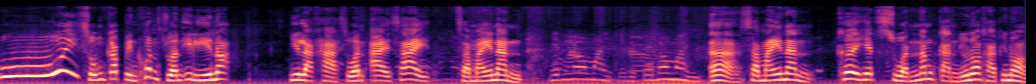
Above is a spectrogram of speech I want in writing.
อุ้ยสมกับเป็นคนสวนอีหลีเนาะนี่แหละค่ะ สวนอายไส้สมัยนั้นเย็นหน้อใหม่จะเป็นหน้อใหม่อ่าสมัยนั้นเคยเฮ็ดสวนน้ำกันอยู่เนาะค่ะ พี่น้อง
